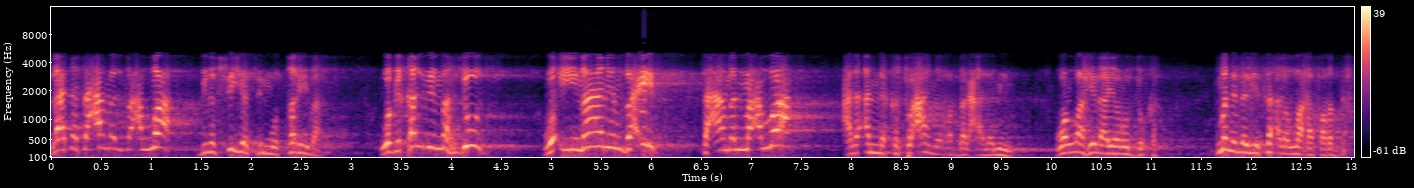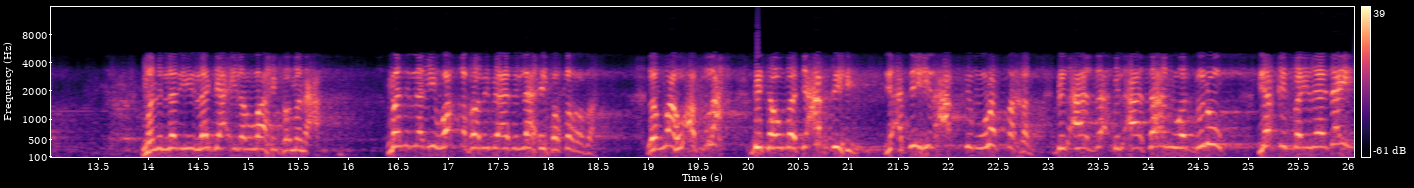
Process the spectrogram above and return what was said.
لا تتعامل مع الله بنفسية مضطربة وبقلب مهزوز وإيمان ضعيف. تعامل مع الله على أنك تعامل رب العالمين. والله لا يردك. من الذي سأل الله فرده؟ من الذي لجأ إلى الله فمنعه؟ من الذي وقف بباب الله فطرده لله أفرح بتوبة عبده. يأتيه العبد ملصقا بالآثام والذنوب. يقف بين يديه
